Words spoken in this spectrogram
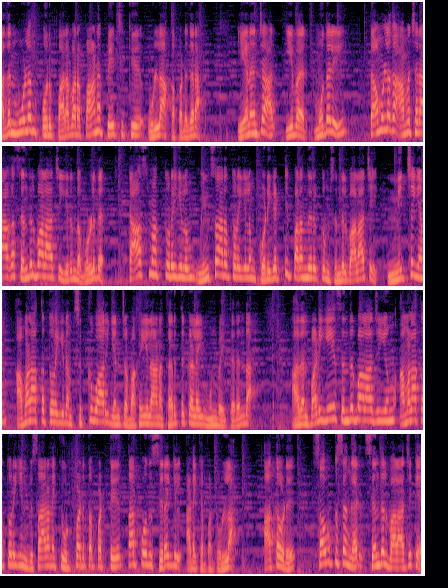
அதன் மூலம் ஒரு பரபரப்பான பேச்சுக்கு உள்ளாக்கப்படுகிறார். ஏனென்றால் இவர் முதலில் தமிழக அமைச்சராக செந்தில் பாலாஜி இருந்த பொழுது டாஸ்மாக் துறையிலும் மின்சாரத்துறையிலும் கொடிகட்டி பறந்திருக்கும் செந்தில் பாலாஜி நிச்சயம் அமலாக்கத்துறையிடம் சிக்குவார் என்ற வகையிலான கருத்துக்களை முன்வைத்திருந்தார். அதன்படியே செந்தில் பாலாஜியும் அமலாக்கத்துறையின் விசாரணைக்கு உட்படுத்தப்பட்டு தற்போது சிறையில் அடைக்கப்பட்டுள்ளார். அத்தோடு சவுக்கு சங்கர் செந்தில் பாலாஜிக்கு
